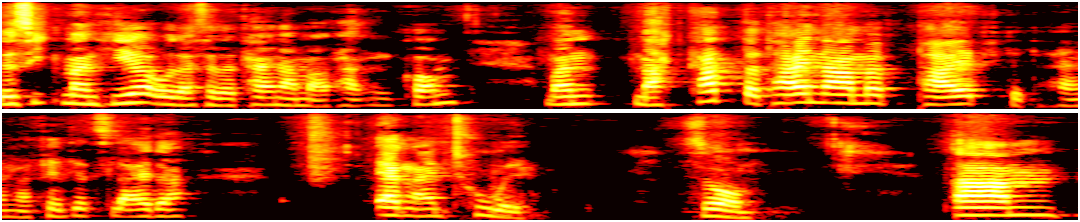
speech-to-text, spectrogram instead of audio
Das sieht man hier, oder ist der Dateiname abhanden gekommen. Man macht Cut, Dateiname, Pipe, der Dateiname fehlt jetzt leider, irgendein Tool. So. Ähm,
